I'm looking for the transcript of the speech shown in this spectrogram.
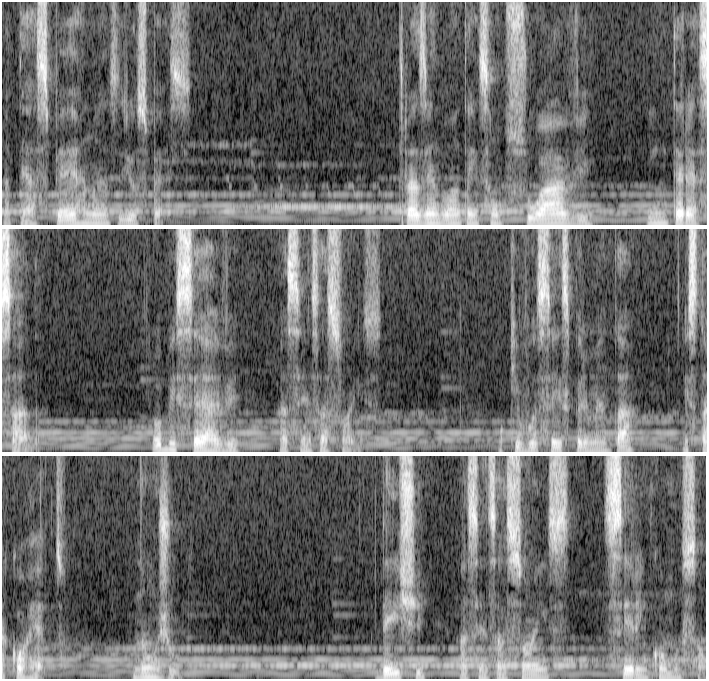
até as pernas e os pés, trazendo uma atenção suave e interessada. Observe as sensações. O que você experimentar está correto. Não julgue. Deixe as sensações serem como são.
